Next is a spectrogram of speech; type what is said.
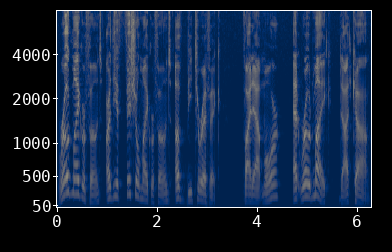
Rode microphones are the official microphones of Be Terrific. Find out more at rodemic.com.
